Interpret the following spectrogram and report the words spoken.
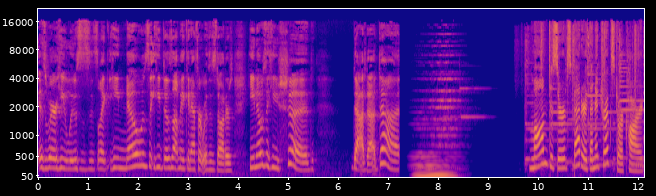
is where he loses. It's like he knows that he does not make an effort with his daughters. He knows that he should, da, da, da. Mom deserves better than a drugstore card.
